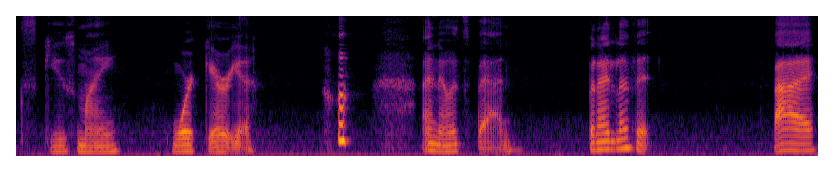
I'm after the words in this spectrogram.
Excuse my work area. I know it's bad, but I love it. Bye.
